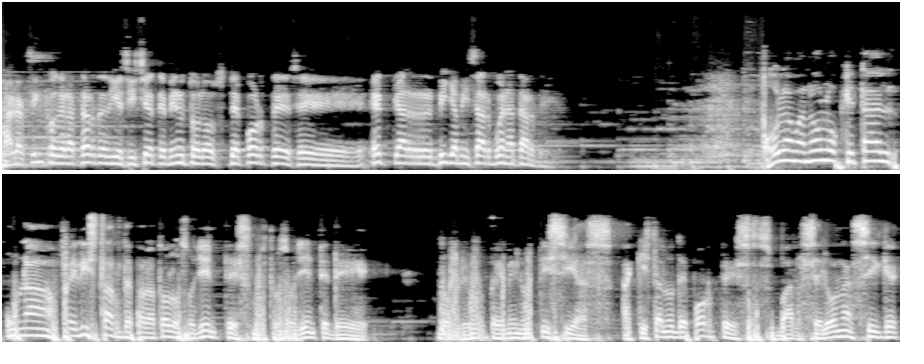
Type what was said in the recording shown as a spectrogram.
A las 5 de la tarde, 17 minutos, los deportes. Eh, Edgar Villamizar, buena tarde. Hola Manolo, ¿qué tal? Una feliz tarde para todos los oyentes, nuestros oyentes de WM Noticias. Aquí están los deportes. Barcelona sigue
